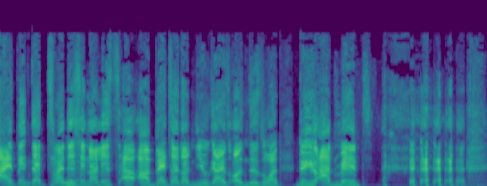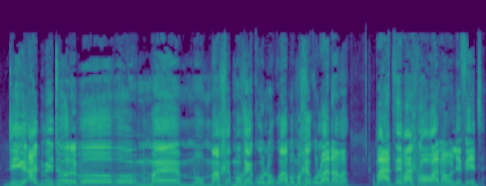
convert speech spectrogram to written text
I think that traditionalists are, are better than you guys on this one. Do you admit? Do you admit gore bo mogekolo kwa bo mogekolwana ba tseba tlogwana o le feta?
